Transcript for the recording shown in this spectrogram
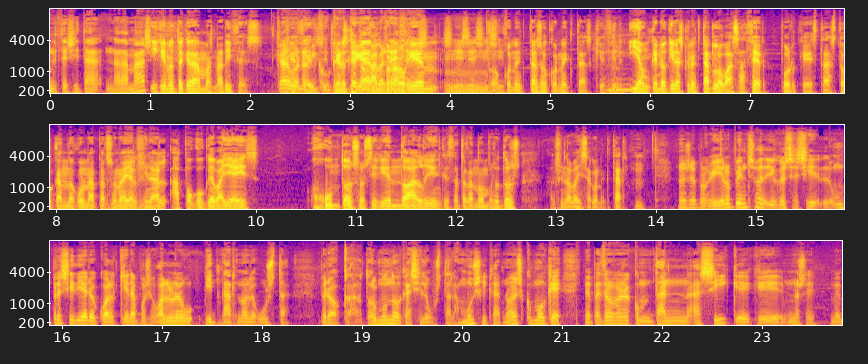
necesita nada más. Y que no te quedan más narices. Claro, bueno, decir, y si que no te quedan más narices. alguien, Sí, sí, sí, mm, o conectas o conectas. Quiero decir, Mm. Y aunque no quieras conectar, lo vas a hacer, porque estás tocando con una persona y al final, a poco que vayáis juntos o siguiendo a alguien que está tocando con vosotros, al final vais a conectar. No sé, porque yo lo pienso, yo qué sé, si un presidiario cualquiera, pues igual pintar no le gusta. Pero a todo el mundo casi le gusta la música, ¿no? Es como que me parece una cosa tan así que, que, no sé, me-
